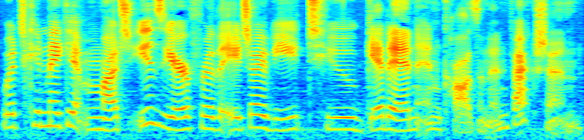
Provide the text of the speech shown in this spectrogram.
which can make it much easier for the HIV to get in and cause an infection.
